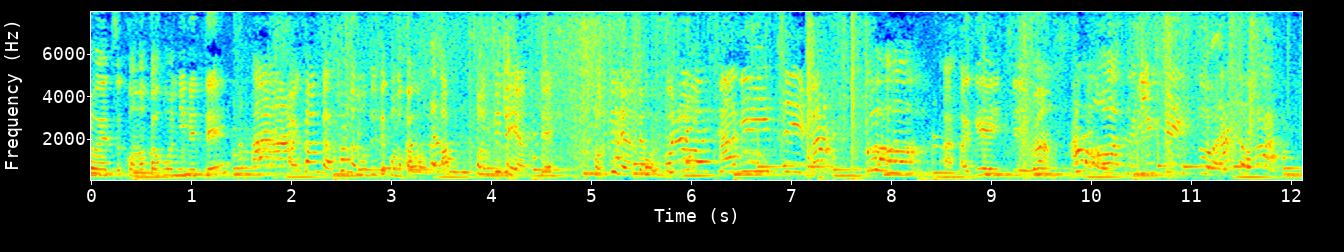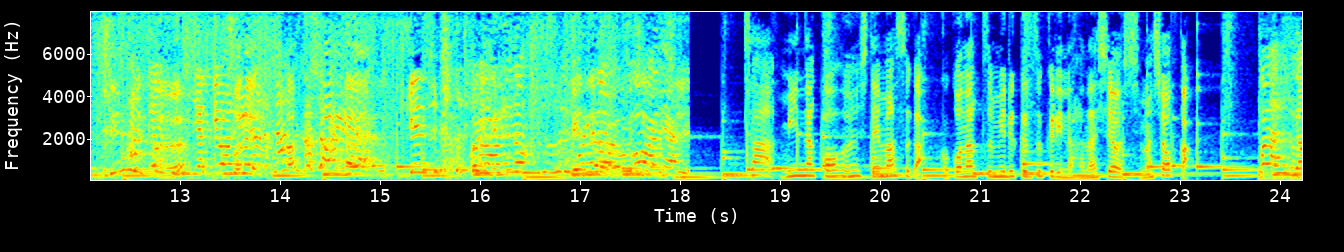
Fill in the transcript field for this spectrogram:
るおやつこのカゴに入れて。はい。カンダカンダ持っててこのカゴ。あそっちでやって。そっちでやってほしいこれは揚げ一番。あ揚げ一番。あとはグリーンペーストあとはグリーンピース？焼きおになんかそれ源氏これ俺の現地では美味しい美味しいさあみんな興奮してますがココナッツミルク作りの話をしましょうか。ココナッツが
